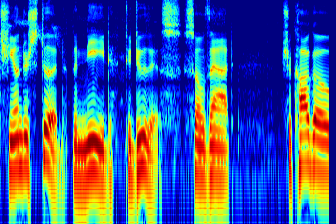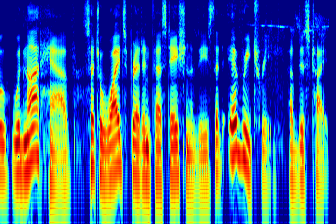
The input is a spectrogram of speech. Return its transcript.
she understood the need to do this so that Chicago would not have such a widespread infestation of these that every tree of this type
